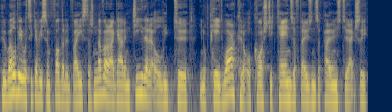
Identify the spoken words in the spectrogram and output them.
who will be able to give you some further advice. There's never a guarantee that it will lead to you know paid work or it will cost you tens of thousands of pounds to actually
